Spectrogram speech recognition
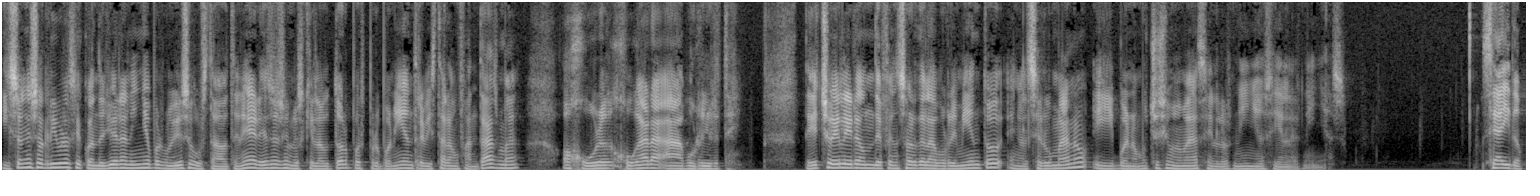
y son esos libros que cuando yo era niño pues me hubiese gustado tener, esos en los que el autor pues proponía entrevistar a un fantasma o jugar a aburrirte. De hecho, él era un defensor del aburrimiento en el ser humano y bueno, muchísimo más en los niños y en las niñas. Se ha ido.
